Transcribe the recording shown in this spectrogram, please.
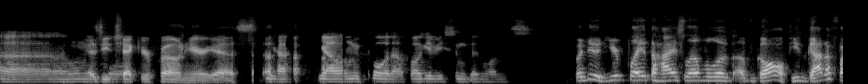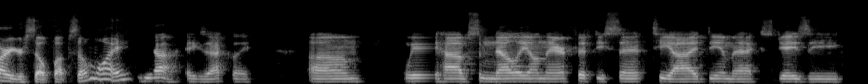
Uh, As you check your phone here, yes. yeah, yeah. Let me pull it up. I'll give you some good ones. But dude, you're playing at the highest level of, of golf. You got to fire yourself up some way. Yeah, exactly. Um, we have some Nelly on there, 50 Cent, T.I., DMX, Jay Z,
